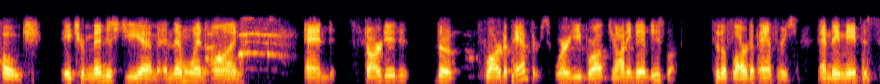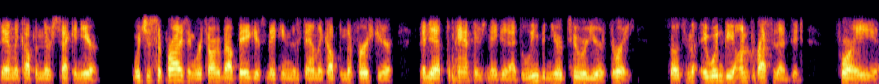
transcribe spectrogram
coach, a tremendous GM, and then went on and started the Florida Panthers, where he brought Johnny Van Vanbiesbrouck to the Florida Panthers, and they made the Stanley Cup in their second year, which is surprising. We're talking about Vegas making the Stanley Cup in their first year, and yet the Panthers made it, I believe, in year two or year three. So it's it wouldn't be unprecedented for a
